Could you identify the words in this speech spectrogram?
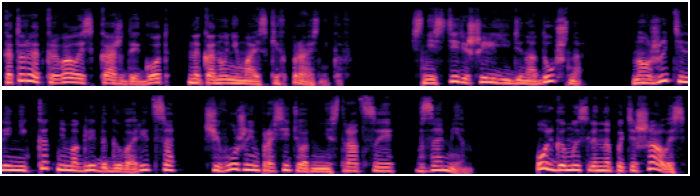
которое открывалось каждый год накануне майских праздников. Снести решили единодушно, но жители никак не могли договориться, чего же им просить у администрации взамен. Ольга мысленно потешалась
